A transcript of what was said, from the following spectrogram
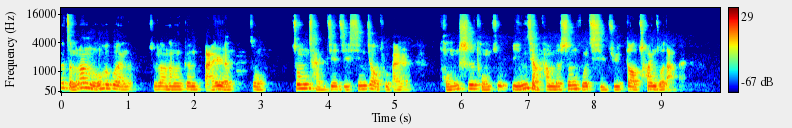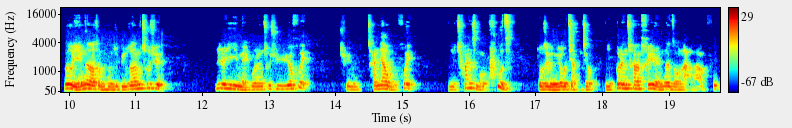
那怎么让他们融合过来呢？就让他们跟白人这种中产阶级新教徒白人同吃同住，影响他们的生活起居到穿着打扮。如果严格到什么程度？就比如说他们出去，日裔美国人出去约会，去参加舞会。你穿什么裤子都是有有讲究的，你不能穿黑人那种喇叭裤，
